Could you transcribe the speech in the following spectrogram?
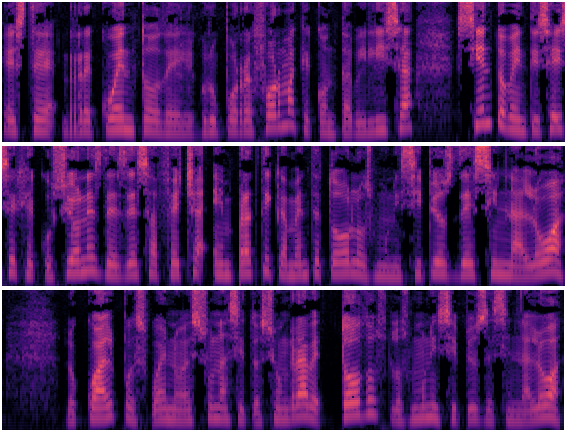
este recuento del Grupo Reforma que contabiliza 126 ejecuciones desde esa fecha en prácticamente todos los municipios de Sinaloa, lo cual, pues bueno, es una situación grave. Todos los municipios de Sinaloa.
